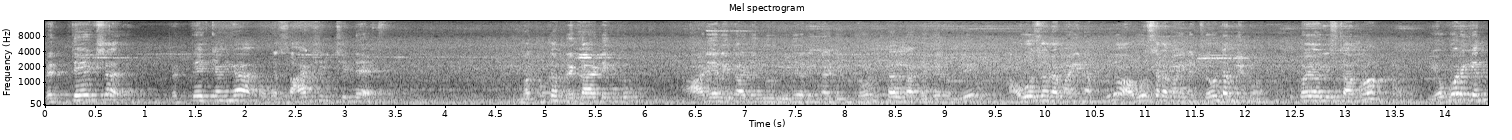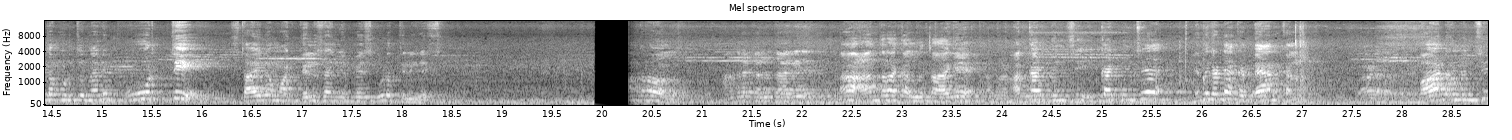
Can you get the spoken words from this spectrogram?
ప్రత్యక్ష ప్రత్యేకంగా ఒక సాక్షి ఇచ్చిండే. మొత్తం recording audio recording video recording total నా దగ్గర ఉంది. అవసరమైనప్పుడు అవసరమైన చోట మేము ఉపయోగిస్తాము. ఎవరికి ఎంత ముడుతుందని పూర్తి స్థాయిలో మాకు తెలుసు అని చెప్పేసి కూడా తెలియజేస్తుంది. ఆంధ్ర వాళ్ళు ఆంధ్ర కళ్ళు తాగి ఆ, ఆంధ్ర కళ్ళు తాగే అక్కడి నుంచి ఇక్కడి నుంచే ఎందుకంటే అక్కడ బ్యాన్ కళ్ళు. బార్డర్ నుంచి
